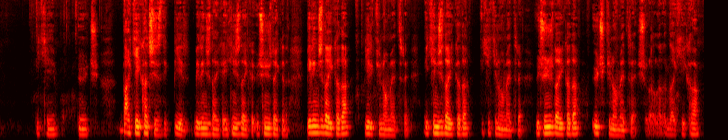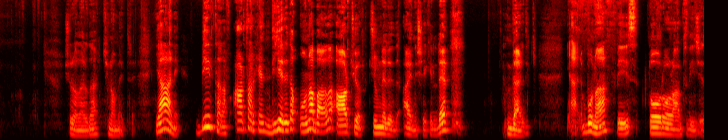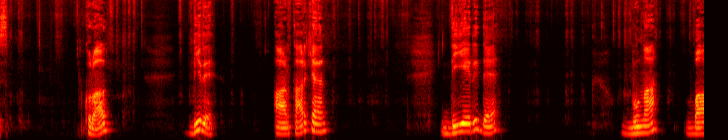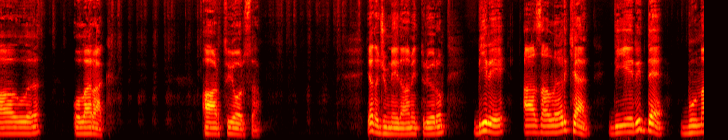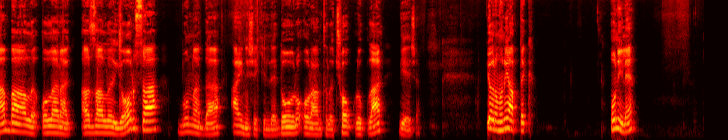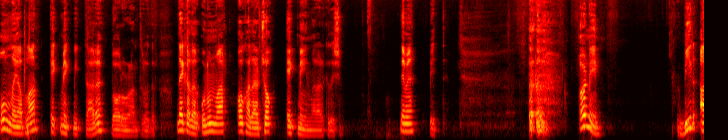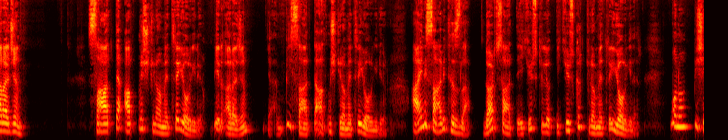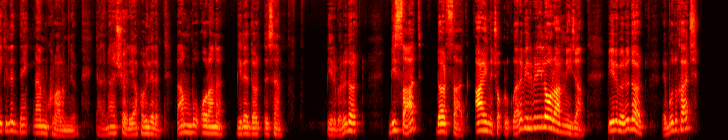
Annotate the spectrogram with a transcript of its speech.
2, 3 dakika çizdik. 1, birinci dakika, ikinci dakika, üçüncü dakikada. Birinci dakikada 1 kilometre. ikinci dakikada 2 kilometre. Üçüncü dakikada 3 kilometre. Şuralara dakika. Şuralarda kilometre. Yani bir taraf artarken diğeri de ona bağlı artıyor. Cümlede de aynı şekilde verdik. Yani buna biz doğru orantı diyeceğiz. Kural biri artarken diğeri de buna bağlı olarak artıyorsa ya da cümleyi devam ettiriyorum. Biri azalırken diğeri de buna bağlı olarak azalıyorsa buna da aynı şekilde doğru orantılı çokluklar diyeceğim. Yorumunu yaptık. Un ile unla yapılan ekmek miktarı doğru orantılıdır. Ne kadar unun var o kadar çok ekmeğin var arkadaşım. Değil mi? Bitti. Örneğin bir aracın saatte 60 kilometre yol gidiyor. Bir aracın yani bir saatte 60 kilometre yol gidiyor. Aynı sabit hızla 4 saatte 200 kilo, 240 kilometre yol gider. Bunu bir şekilde denklem kuralım diyorum. Yani ben şöyle yapabilirim. Ben bu oranı 1'e 4 desem 1 bölü 4. 1 saat 4 saat. Aynı çoklukları birbiriyle oranlayacağım. 1 bölü 4. E bu kaç?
